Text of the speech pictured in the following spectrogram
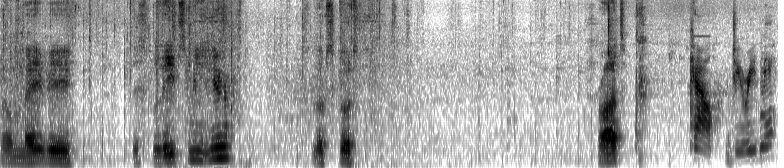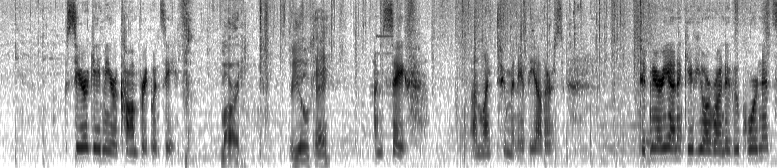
So maybe this leads me here. Looks good. Right? Cal, do you read me? Cere gave me your comm frequency. Mari, are you okay? I'm safe, unlike too many of the others. Did Mariana give you our rendezvous coordinates?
